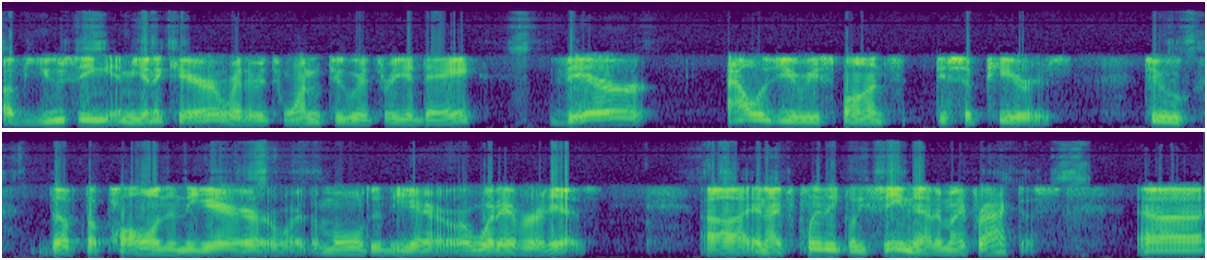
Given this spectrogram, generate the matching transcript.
of using Immunicare, whether it's one, two, or three a day, their allergy response disappears to the, the pollen in the air or the mold in the air or whatever it is. Uh, and I've clinically seen that in my practice. Uh,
